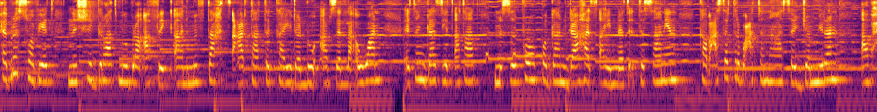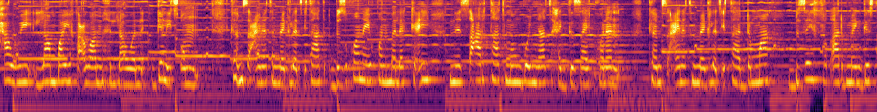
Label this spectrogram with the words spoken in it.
ሕብረት ሶቪየት ንሽግራት ምብራቕ ኣፍሪቃ ንምፍታሕ ፃዕርታት ተካይደሉ ኣብ ዘላ እዋን እተን ጋዜጣታት ምስ ፕሮፓጋንዳ ሃፃይነት ተሳንየን ካብ 14 ነሃሰ ጀሚረን ኣብ ሓዊ ላምባ ይኽዕዋ ምህላወን ገሊፆም ከምዚ ዓይነት መግለፂታት ብዝኾነ ይኹን መለክዒ ንፃዕርታት መንጎኛ ዝሕግዝ ኣይኮነን ከምዚ ዓይነት መግለፂታት ድማ ብዘይ ፍቓድ መንግስቲ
